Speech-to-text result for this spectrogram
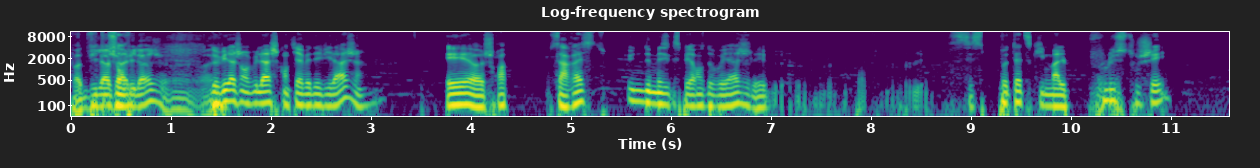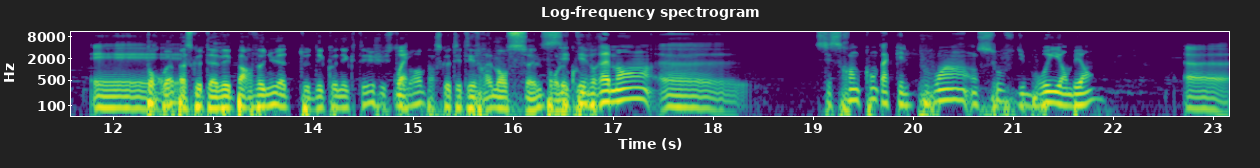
Enfin, de village en village euh, ouais. de village en village quand il y avait des villages. Et euh, je crois que ça reste une de mes expériences de voyage. Les... C'est peut-être ce qui m'a le plus touché. Et Pourquoi? Parce que t'avais parvenu à te déconnecter justement Parce que t'étais vraiment seul pour le coup C'était vraiment. euh, c'est se rendre compte à quel point on souffre du bruit ambiant. Euh,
